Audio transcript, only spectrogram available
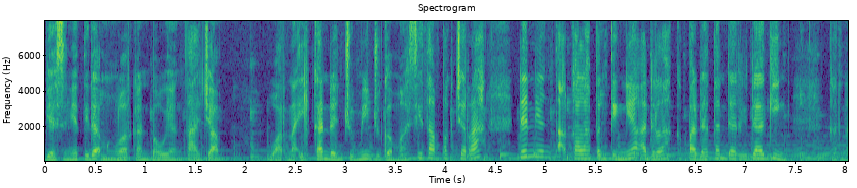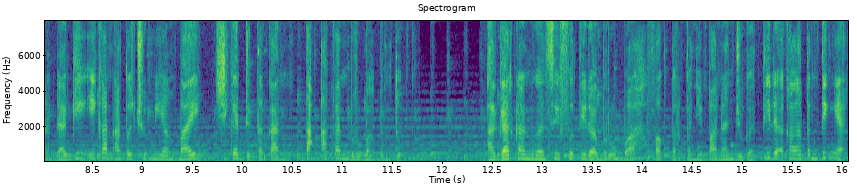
biasanya tidak mengeluarkan bau yang tajam. Warna ikan dan cumi juga masih tampak cerah dan yang tak kalah pentingnya adalah kepadatan dari daging. Karena daging ikan atau cumi yang baik jika ditekan tak akan berubah bentuk. Agar kandungan seafood tidak berubah, faktor penyimpanan juga tidak kalah pentingnya.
